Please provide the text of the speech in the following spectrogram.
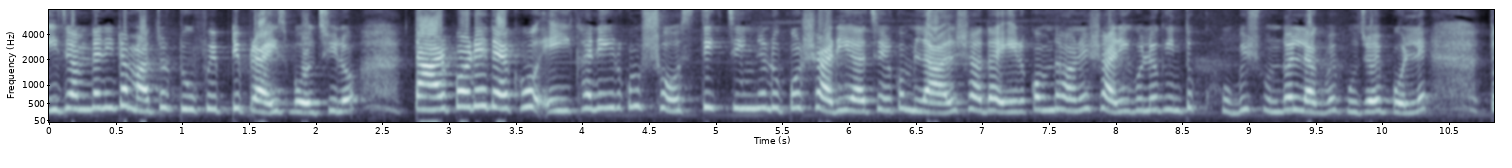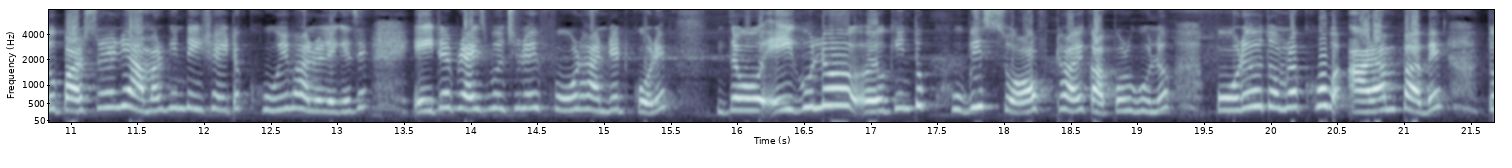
এই জামদানিটা মাত্র টু ফিফটি প্রাইস বলছিল। তারপরে দেখো, এইখানে এরকম স্বস্তিক চিহ্নের উপর শাড়ি আছে, এরকম লাল, সাদা, এরকম ধরনের শাড়িগুলো কিন্তু খুবই সুন্দর লাগবে পুজোয় পরলে। তো পার্সোনালি আমার কিন্তু এই শাড়িটা খুবই ভালো লেগেছে। এইটার প্রাইস বলছিল এই ফোর হান্ড্রেড করে। তো এইগুলো কিন্তু খুবই সফট হয় কাপড়গুলো। পরেও তোমরা খুব আরাম পাবে। তো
